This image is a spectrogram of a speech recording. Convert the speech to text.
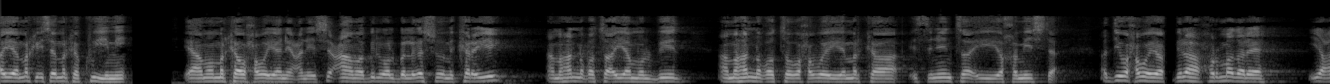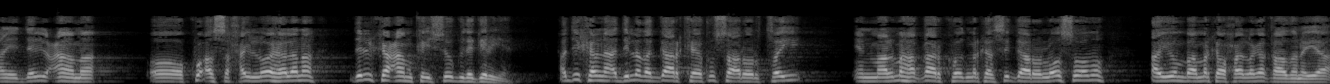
ayaa markaysa marka ku yimi. Ama marka waxa weyaan yani si caama bil walba laga soomi karayey ama ha noqoto ayaamulbiid ama ha noqoto waxa weeye markaa isniinta iyo khamiista. Haddii waxa weeye bilaha xurmada leh yacni daliil caama oo ku asaxay loo helana daliilka caamkay soo gudagelayaan. Haddii kalena adilada gaarka ee ku soo aroortay in maalmaha qaarkood markaa si gaaro loo soomo ayuunbaa marka waxa laga qaadanayaa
